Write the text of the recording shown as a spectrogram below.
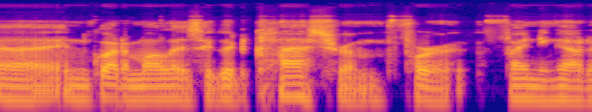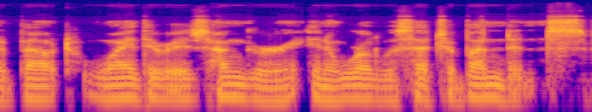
Uh, and Guatemala is a good classroom for finding out about why there is hunger in a world with such abundance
